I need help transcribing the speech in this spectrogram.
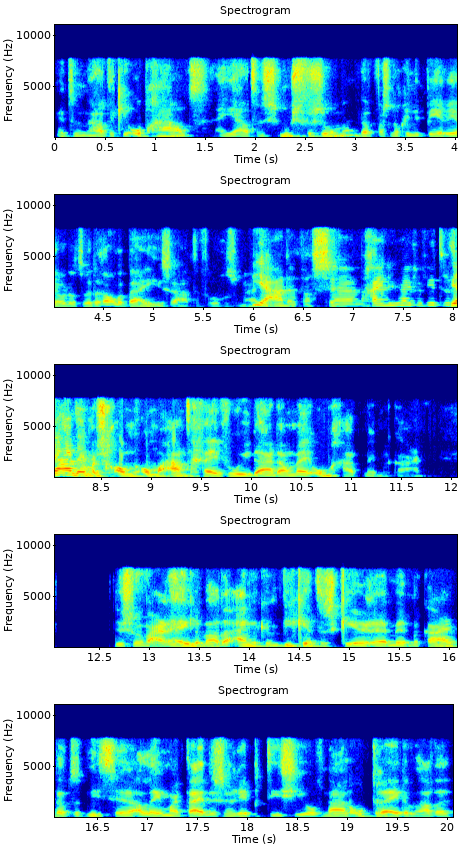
En toen had ik je opgehaald en je had een smoes verzonnen. Dat was nog in de periode dat we er allebei in zaten, volgens mij. Ja, dat was. dan ga je nu even weer terug. Ja, nee, maar om me aan te geven hoe je daar dan mee omgaat met elkaar. Dus we, waren hele, we hadden eindelijk een weekend eens een keer eh, met elkaar. Dat het niet eh, alleen maar tijdens een repetitie of na een optreden. We hadden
